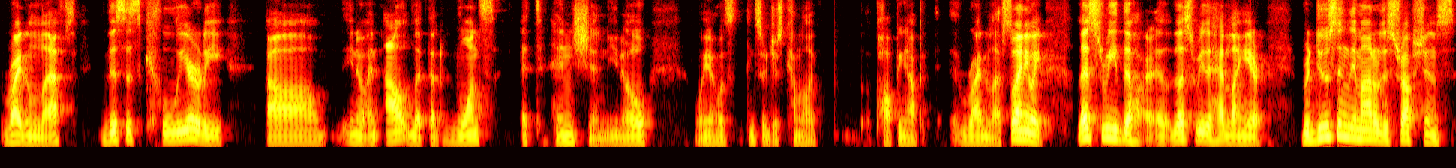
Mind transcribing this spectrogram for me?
right and left. This is clearly uh, you know an outlet that wants attention you know? Well, you know things are just kind of like popping up right and left. So anyway let's read the uh, let's read the headline here reducing the amount of disruptions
